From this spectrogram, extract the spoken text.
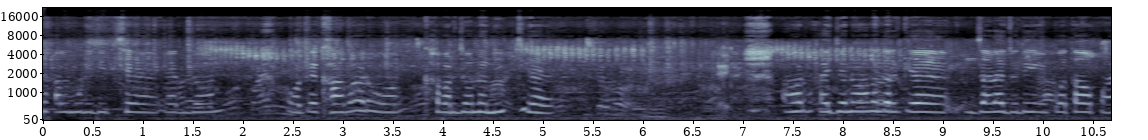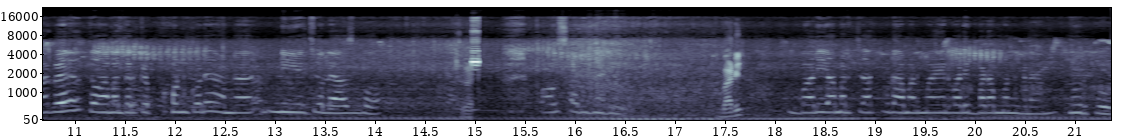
ঝালমুড়ি দিচ্ছে একজন। ওকে খাবার ও খাবার জন্য নিচ্ছে। আমার ভাই যেন আমাদেরকে যারা যদি কোথাও পাবে তো আমাদেরকে ফোন করে আমরা নিয়ে চলে আসব। দিদি। বাড়ি? বাড়ি আমার চাঁদপুর আমার মায়ের বাড়ি বারামন গ্রাম নূরপুর।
